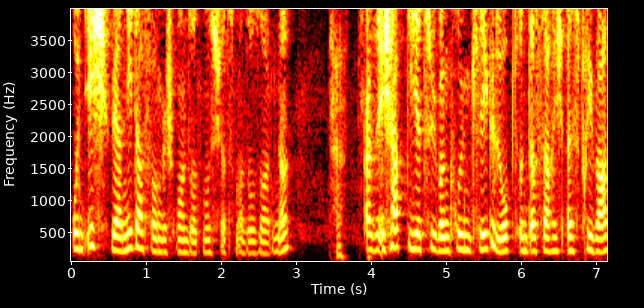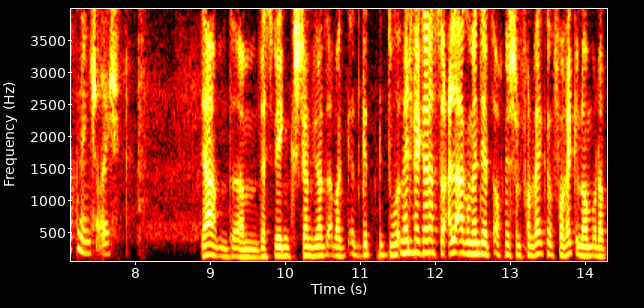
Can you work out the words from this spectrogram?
Und ich wäre nie davon gesponsert, muss ich jetzt mal so sagen, ne? Also ich habe die jetzt über den grünen Klee gelobt und das sage ich als Privatmensch euch. Ja, und ähm, deswegen stellen wir uns aber, du, im Endeffekt hast du alle Argumente jetzt auch mir schon von weg, vorweggenommen oder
